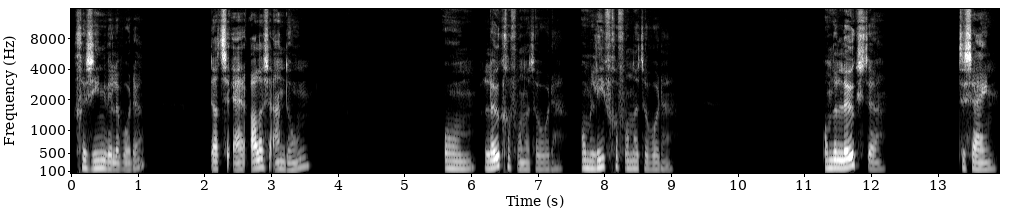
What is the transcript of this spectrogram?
gezien willen worden, dat ze er alles aan doen om leuk gevonden te worden, om lief gevonden te worden, om de leukste te zijn.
